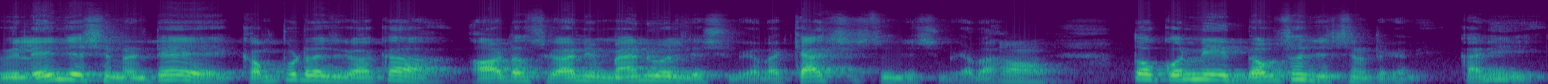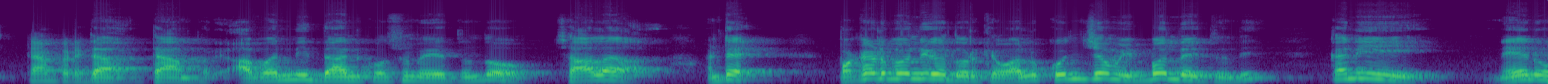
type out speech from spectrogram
వీళ్ళు ఏం చేసిందంటే కంప్యూటరైజ్ కాక ఆర్డర్స్ కానీ మాన్యువల్ చేసింది కదా క్యాష్ సిస్టమ్ చేసింది కదా. తో కొన్ని ధ్వంసం చేసినట్టు కానీ కానీ ట్యాంపరింగ్ అవన్నీ దానికోసం ఏతుందో చాలా అంటే పకడ్బందీగా దొరికే వాళ్ళు కొంచెం ఇబ్బంది అవుతుంది కానీ నేను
